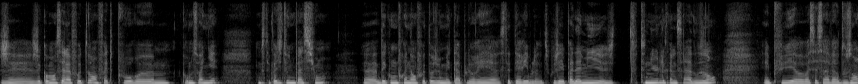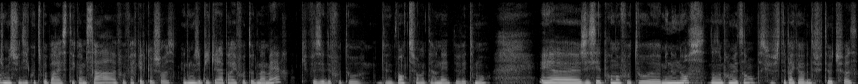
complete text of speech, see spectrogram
J'ai commencé la photo en fait pour, euh, pour me soigner. Donc c'était pas du tout une passion. Euh, dès qu'on me prenait en photo, je me mettais à pleurer. Euh, c'était terrible. Du coup, j'avais pas d'amis, toute nulle comme ça à 12 ans. Et puis, ouais, c'est ça, vers 12 ans, je me suis dit, écoute, tu peux pas rester comme ça, il faut faire quelque chose. Et donc, j'ai piqué l'appareil photo de ma mère, qui faisait des photos de vente sur Internet, de vêtements. Et j'ai essayé de prendre en photo mes nounours dans un premier temps, parce que je n'étais pas capable de shooter autre chose.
